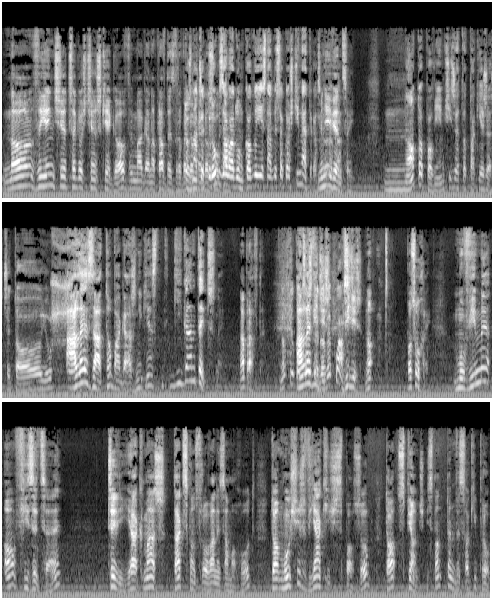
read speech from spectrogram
No, wyjęcie czegoś ciężkiego wymaga naprawdę zdrowego To znaczy próg załadunkowy jest na wysokości metra. Mniej tak. więcej. No to powiem Ci, że to takie rzeczy to już... Ale za to bagażnik jest gigantyczny. Naprawdę. No tylko Ale widzisz, tego, widzisz, no posłuchaj. Mówimy o fizyce, czyli jak masz tak skonstruowany samochód, to musisz w jakiś sposób to spiąć. I stąd ten wysoki próg.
